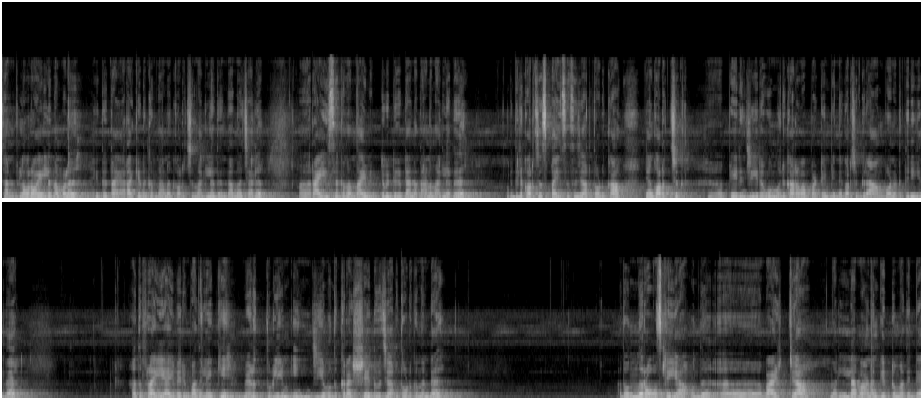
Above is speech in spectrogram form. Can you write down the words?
സൺഫ്ലവർ ഓയിലിൽ നമ്മൾ ഇത് തയ്യാറാക്കി എടുക്കുന്നതാണ് കുറച്ച് നല്ലത്. എന്താണെന്ന് വെച്ചാൽ റൈസൊക്കെ നന്നായി വിട്ട് വിട്ട് കിട്ടാൻ അതാണ് നല്ലത്. ഇതിൽ കുറച്ച് സ്പൈസസ് ചേർത്ത് കൊടുക്കുക ഞാൻ കുറച്ച് പെരിഞ്ചീരവും ഒരു കറുവപ്പട്ടയും പിന്നെ കുറച്ച് ഗ്രാമ്പുമാണ് എടുത്തിരിക്കുന്നത് അത് ഫ്രൈ ആയി വരുമ്പോൾ അതിലേക്ക് വെളുത്തുള്ളിയും ഇഞ്ചിയും ഒന്ന് ക്രഷ് ചെയ്തത് ചേർത്ത് കൊടുക്കുന്നുണ്ട്. അതൊന്ന് റോസ്റ്റ് ചെയ്യുക. ഒന്ന് വഴറ്റുക. നല്ല മണം കിട്ടും അതിന്റെ.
